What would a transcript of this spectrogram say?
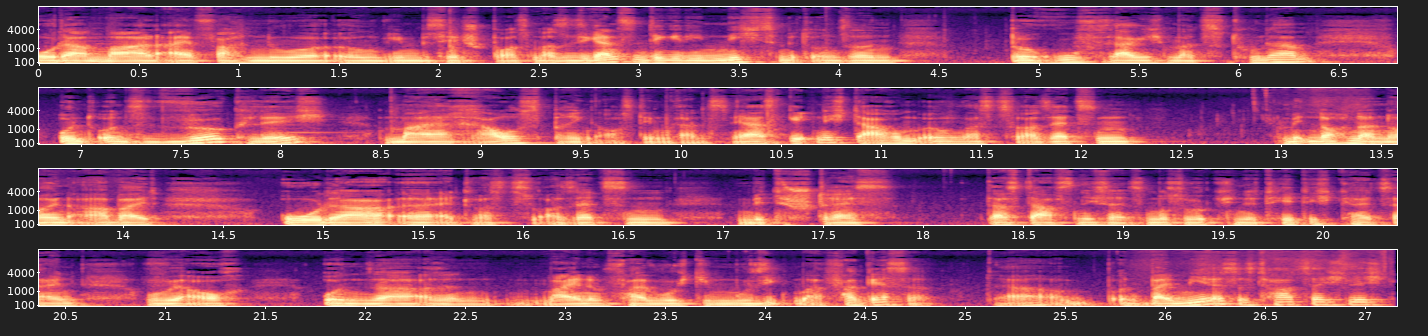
oder mal einfach nur irgendwie ein bisschen Sport machen. Also die ganzen Dinge, die nichts mit unserem Beruf, sage ich mal, zu tun haben und uns wirklich mal rausbringen aus dem Ganzen. Ja, es geht nicht darum, irgendwas zu ersetzen mit noch einer neuen Arbeit oder äh, etwas zu ersetzen mit Stress. Das darf es nicht sein. Es muss wirklich eine Tätigkeit sein, wo wir auch unser, also in meinem Fall, wo ich die Musik mal vergesse. Ja, und bei mir ist es tatsächlich,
